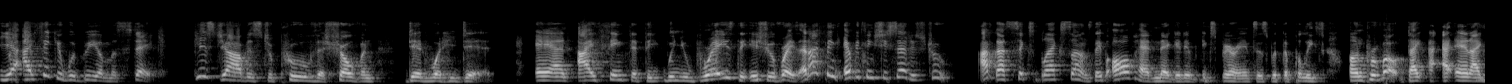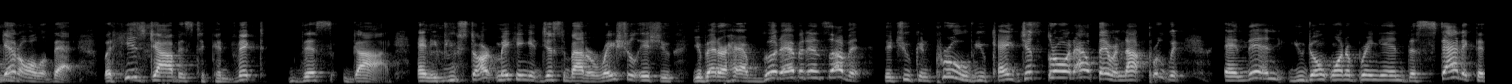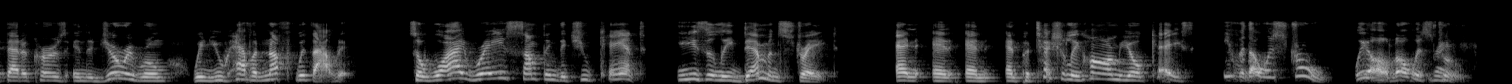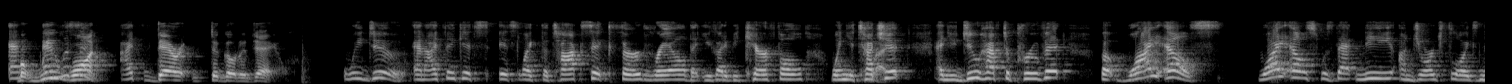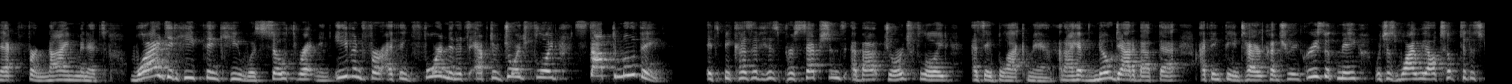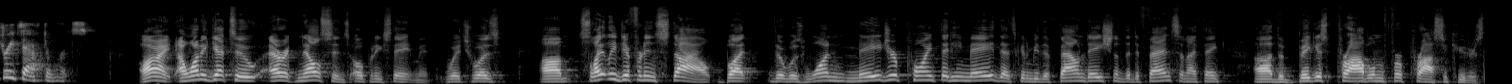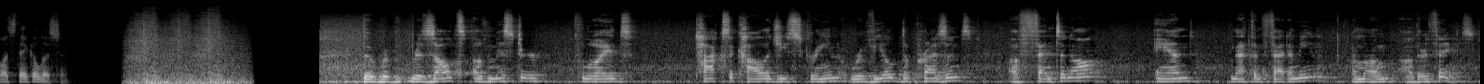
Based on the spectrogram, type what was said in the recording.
yeah, I think it would be a mistake. His job is to prove that Chauvin did what he did. And I think that the when you raise the issue of race, and I think everything she said is true. I've got six black sons. They've all had negative experiences with the police unprovoked. I, I, and I get mm-hmm. all of that. But his job is to convict this guy. And if you mm-hmm. start making it just about a racial issue, you better have good evidence of it that you can prove. You can't just throw it out there and not prove it. And then you don't want to bring in the static that that occurs in the jury room when you have enough without it. So why raise something that you can't easily demonstrate and and and and potentially harm your case, even though it's true? We all know it's right. true. And, but we listen, want I, Derek to go to jail. We do. And I think it's it's like the toxic third rail that you got to be careful when you touch right. it and you do have to prove it. But why else why else was that knee on George Floyd's neck for nine minutes? Why did he think he was so threatening, even for, I think, four minutes after George Floyd stopped moving? It's because of his perceptions about George Floyd as a black man. And I have no doubt about that. I think the entire country agrees with me, which is why we all took to the streets afterwards. All right. I want to get to Eric Nelson's opening statement, which was um, slightly different in style, but there was one major point that he made that's going to be the foundation of the defense. And I think uh, the biggest problem for prosecutors. Let's take a listen. The re- results of Mr. Floyd's toxicology screen revealed the presence of fentanyl and methamphetamine, among other things.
